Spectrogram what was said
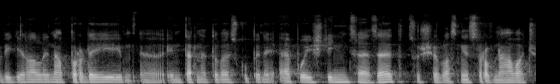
vydělali na prodeji eh, internetové skupiny e-pojištění CZ, což je vlastně srovnávač,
